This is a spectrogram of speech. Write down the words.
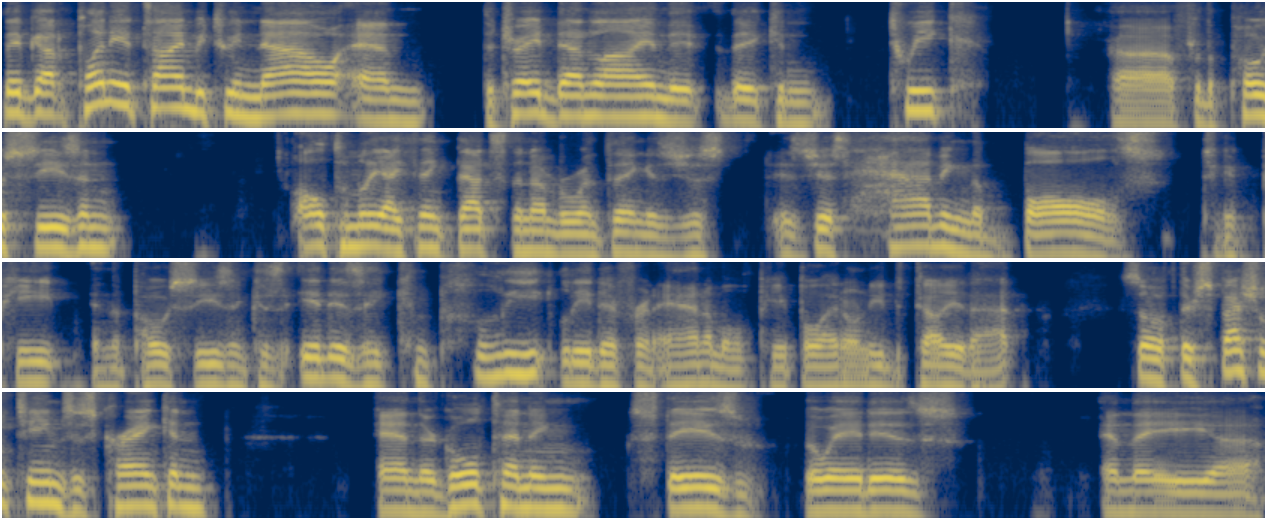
they've got plenty of time between now and the trade deadline. They they can tweak uh, for the postseason. Ultimately, I think that's the number one thing is just is just having the balls to compete in the postseason because it is a completely different animal. People, I don't need to tell you that. So if their special teams is cranking and their goaltending stays the way it is, and they uh,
